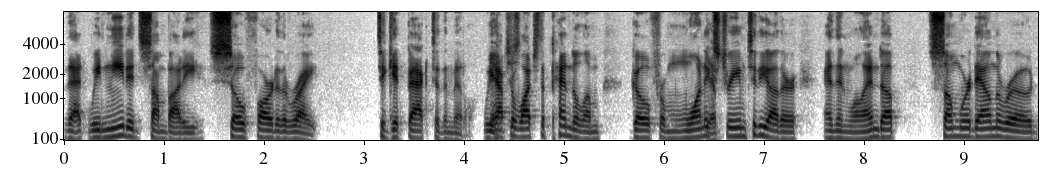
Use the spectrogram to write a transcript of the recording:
that we needed somebody so far to the right to get back to the middle. We Yeah, have to watch the pendulum go from one Yep. extreme to the other, and then we'll end up somewhere down the road,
